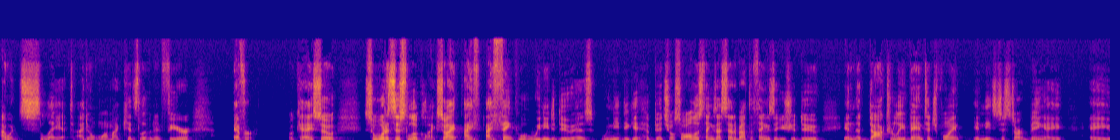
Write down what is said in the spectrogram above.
I would slay it. I don't want my kids living in fear ever. Okay, so so what does this look like? So I, I, I think what we need to do is we need to get habitual. So all those things I said about the things that you should do in the doctorly vantage point, it needs to start being a a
